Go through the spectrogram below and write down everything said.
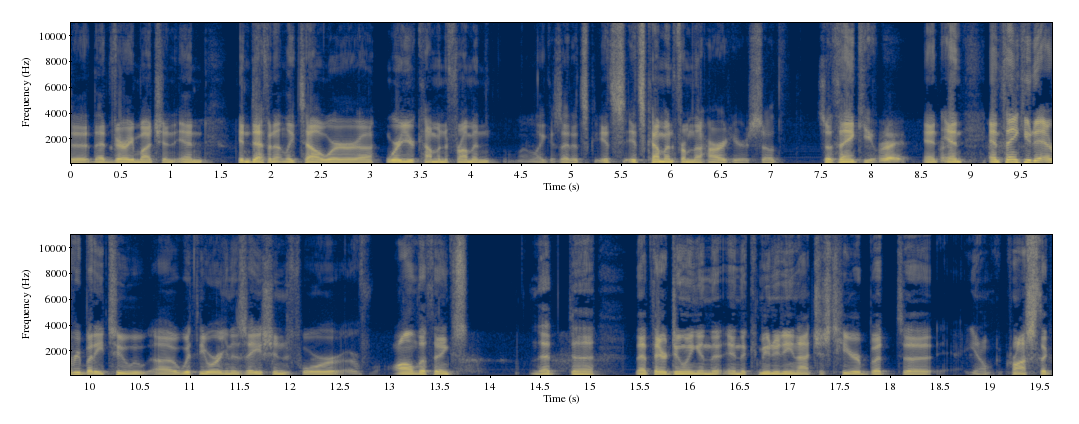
uh, that very much, and, and can definitely tell where uh, where you're coming from. And like I said, it's it's it's coming from the heart here. So so thank you, right? And right. and and thank you to everybody too uh, with the organization for, for all the things that uh, that they're doing in the in the community, not just here, but uh, you know across the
